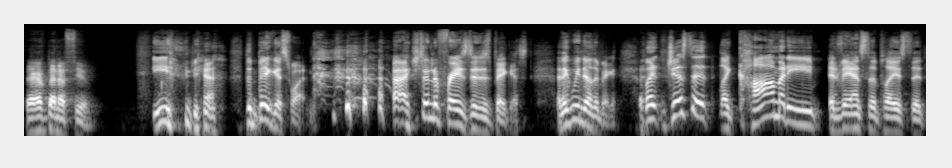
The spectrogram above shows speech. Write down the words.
there have been a few. yeah, the biggest one? I shouldn't have phrased it as biggest. I think we know the biggest, but just that like comedy advanced to the place that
